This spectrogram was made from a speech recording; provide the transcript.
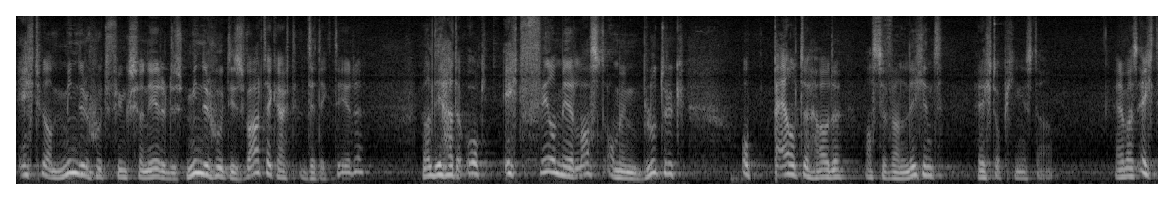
echt wel minder goed functioneerde, dus minder goed die zwaartekracht detecteerde, wel, die hadden ook echt veel meer last om hun bloeddruk op peil te houden als ze van liggend rechtop gingen staan. En dat was echt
